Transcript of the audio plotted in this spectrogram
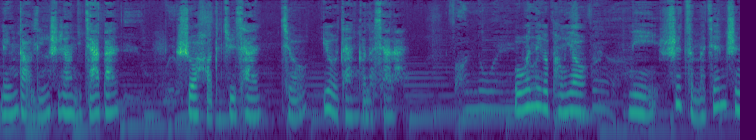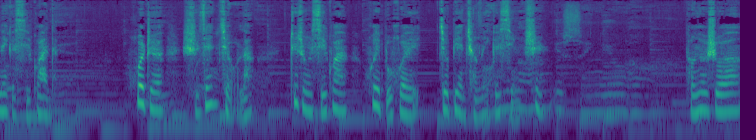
领导临时让你加班，说好的聚餐就又耽搁了下来。我问那个朋友：“你是怎么坚持那个习惯的？或者时间久了，这种习惯会不会就变成了一个形式？”朋友说：“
